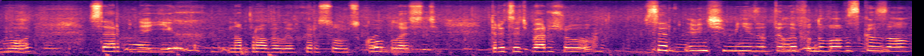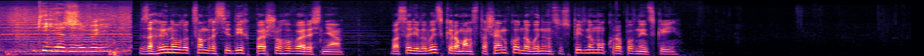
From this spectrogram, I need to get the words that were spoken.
серпня їх направили в Херсонську область. 31 серпня він ще мені зателефонував, сказав, я живий. Загинув Олександр Сідих 1 вересня. Василь Левицький, Роман Сташенко. Новини на Суспільному. Кропивницький.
